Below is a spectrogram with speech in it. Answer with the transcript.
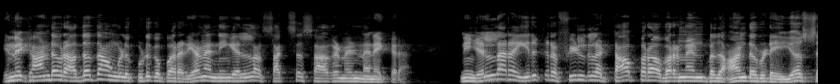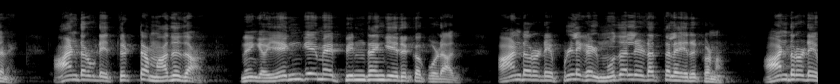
இன்னைக்கு ஆண்டவர் அதை தான் உங்களுக்கு கொடுக்க போறார். ஏன்னா நீங்கள் எல்லாம் சக்ஸஸ் ஆகணும்னு நினைக்கிறார். நீங்கள் எல்லாரும் இருக்கிற ஃபீல்டில் டாப்பராக வரணும் என்பது ஆண்டவருடைய யோசனை. ஆண்டவருடைய திட்டம் அதுதான். நீங்கள் எங்கேயுமே பின்தங்கி இருக்கக்கூடாது. ஆண்டவருடைய பிள்ளைகள் முதல் இடத்துல இருக்கணும். ஆண்டவருடைய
